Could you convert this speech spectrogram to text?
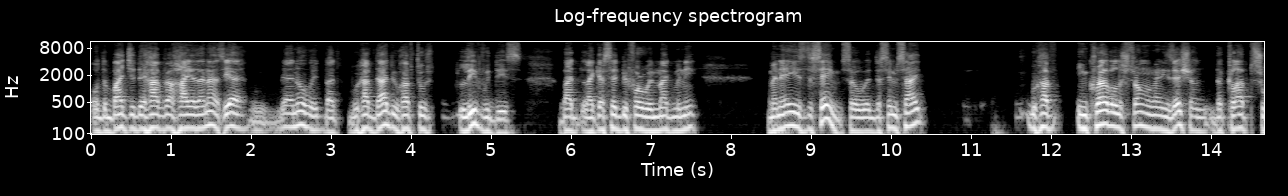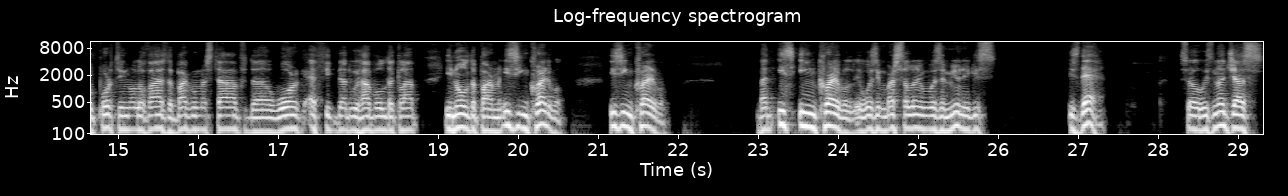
or the budget they have are higher than us. Yeah, yeah, I know it, but we have that. We have to live with this. But like I said before with McMoney, Mané is the same. So at the same side, we have incredible strong organization the club supporting all of us the backroom staff the work ethic that we have all the club in all departments is incredible. It's incredible. But it's incredible. It was in barcelona it was in munich. It's, it's there. So it's not just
